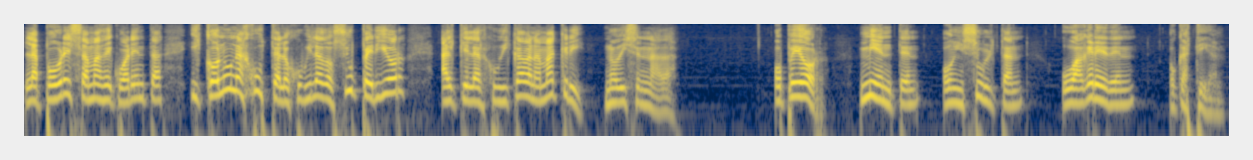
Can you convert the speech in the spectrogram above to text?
la pobreza más de 40 y con un ajuste a los jubilados superior al que le adjudicaban a Macri, no dicen nada. O peor, mienten o insultan o agreden o castigan.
